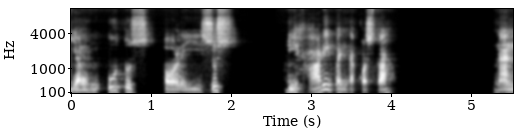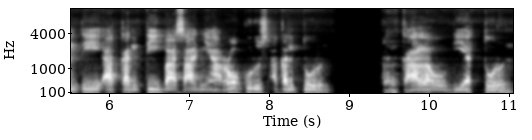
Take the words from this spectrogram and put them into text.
yang diutus oleh Yesus di hari Pentakosta nanti akan tiba saatnya Roh Kudus akan turun. Dan kalau dia turun,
